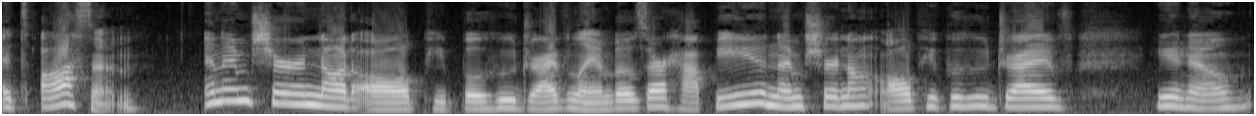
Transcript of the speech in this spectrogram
It's awesome. And I'm sure not all people who drive Lambos are happy, and I'm sure not all people who drive, you know,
